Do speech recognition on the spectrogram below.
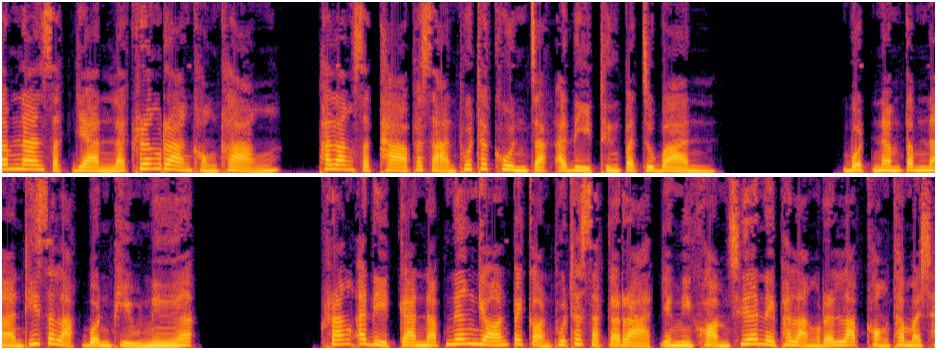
ตำนานสักยันและเครื่องรางของขลัง พลังศรัทธาผสานพุทธคุณจากอดีตถึงปัจจุบัน บทนำตำนานที่สลักบนผิวเนื้อ ครั้งอดีตการนับเนื่องย้อนไปก่อนพุทธศักราชยังมีความเชื่อในพลังร้นลับของธรรมช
